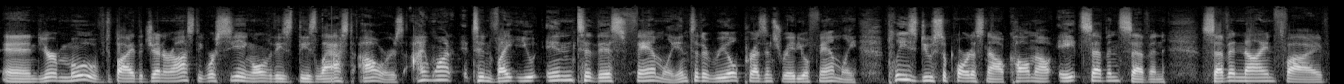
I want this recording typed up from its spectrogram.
and you're moved by the generosity we're seeing over these, these last hours, I want to invite you into this family, into the Real Presence Radio family. Please do support us now. Call now 877 795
